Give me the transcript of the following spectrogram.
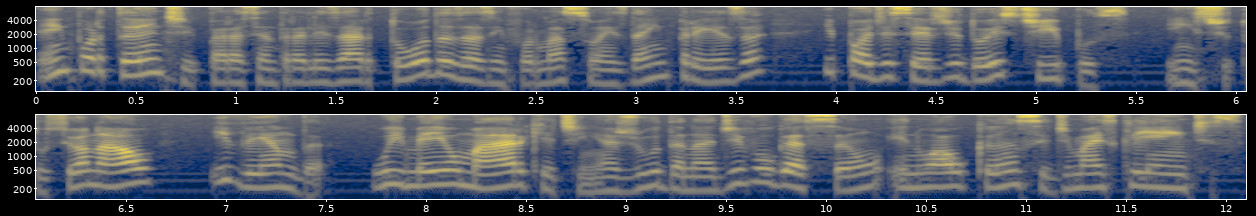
é importante para centralizar todas as informações da empresa e pode ser de dois tipos: institucional e venda. O e-mail marketing ajuda na divulgação e no alcance de mais clientes,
